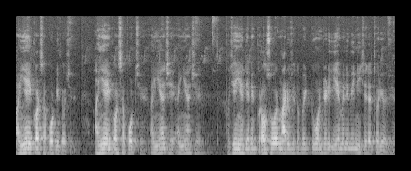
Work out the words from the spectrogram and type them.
અહીંયા એકવાર સપોર્ટ લીધો છે. અહીંયા એકવાર સપોર્ટ છે. અહીંયા છે અહીંયા છે. પછી અહીંયા તેને ક્રોસ ઓવર માર્યું છે, તો ભાઈ ટુ હંડ્રેડ ઈએમએને બી નીચે જતો રહ્યો છે.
